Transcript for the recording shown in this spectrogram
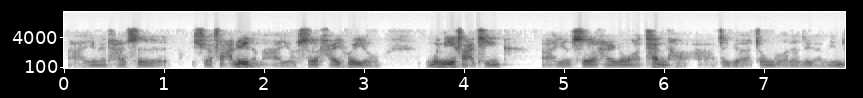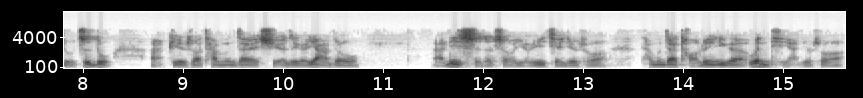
啊，因为他是学法律的嘛，有时还会有模拟法庭啊，有时还跟我探讨啊这个中国的这个民主制度啊，比如说他们在学这个亚洲啊历史的时候，有一节就是说。他们在讨论一个问题啊，就是说，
